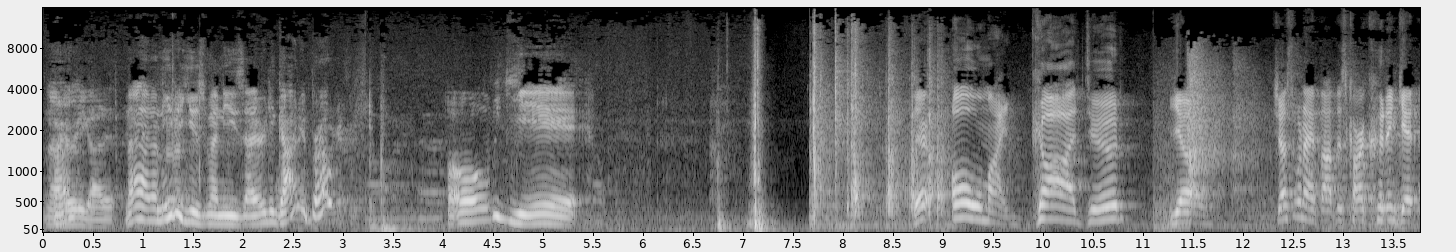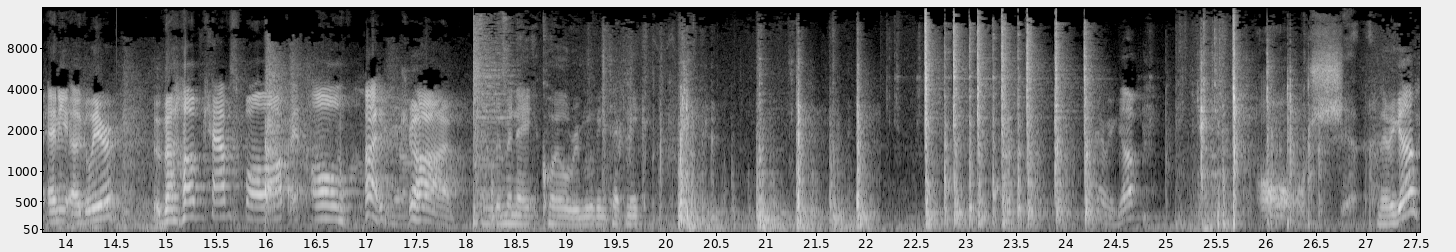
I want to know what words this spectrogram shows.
No, I already got it. Nah, I don't need to use my knees. I already got it, bro. Oh yeah. There. Oh my god, dude. Yo. Just when I thought this car couldn't get any uglier, the hubcaps fall off and oh my god. Illiminate coil removing technique. There we go. Oh shit. There we go.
